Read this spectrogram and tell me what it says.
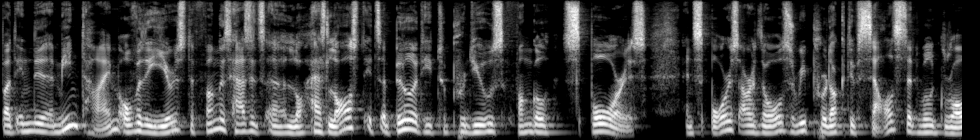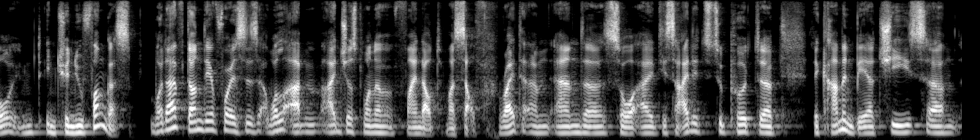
But in the meantime, over the years, the fungus has its uh, lo has lost its ability to produce fungal spores, and spores are those reproductive cells that will grow in, into new fungus. What I've done, therefore, is, is well, I'm, i just want to find out myself, right? Um, and uh, so I decided to put uh, the camembert cheese, um,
